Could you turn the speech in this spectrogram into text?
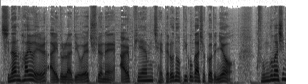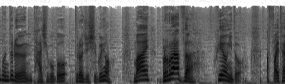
지난 화요일 아이돌 라디오에 출연해 RPM 제대로 높이고 가셨거든요. 궁금하신 분들은 다시 보고 들어주시고요. My brother, 휘영이도, 파이팅!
